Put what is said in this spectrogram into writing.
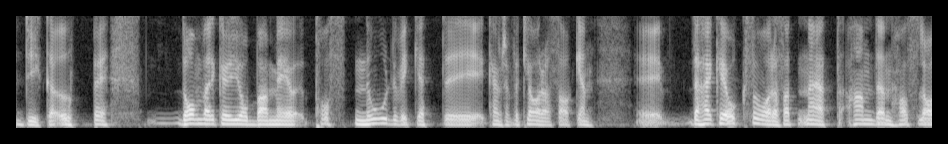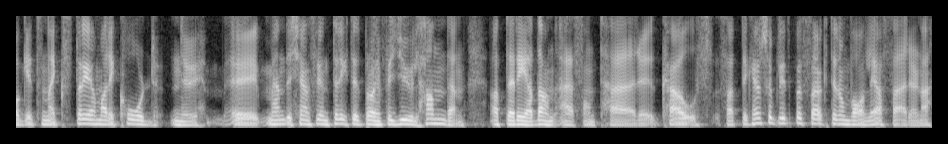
dyka upp. De verkar jobba med Postnord, vilket kanske förklarar saken. Eh, det här kan ju också vara så att näthandeln har slagit såna extrema rekord nu, eh, men det känns ju inte riktigt bra inför julhandeln att det redan är sånt här eh, kaos. Så att det kanske blir ett besök till de vanliga affärerna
